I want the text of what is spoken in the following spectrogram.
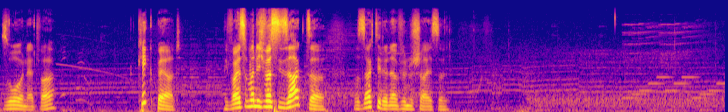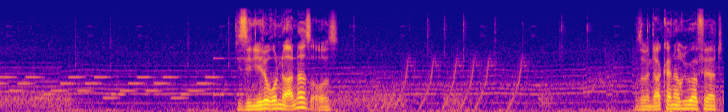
So in etwa. Kickbert. Ich weiß aber nicht, was sie sagt da. Was sagt ihr denn da für eine Scheiße? Sehen jede Runde anders aus. Also wenn da keiner rüberfährt.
